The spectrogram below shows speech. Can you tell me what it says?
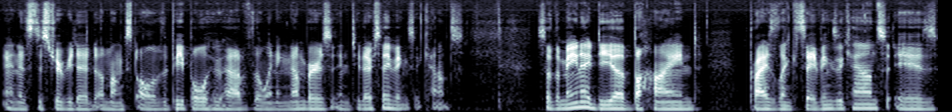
and it's distributed amongst all of the people who have the winning numbers into their savings accounts. So, the main idea behind prize linked savings accounts is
